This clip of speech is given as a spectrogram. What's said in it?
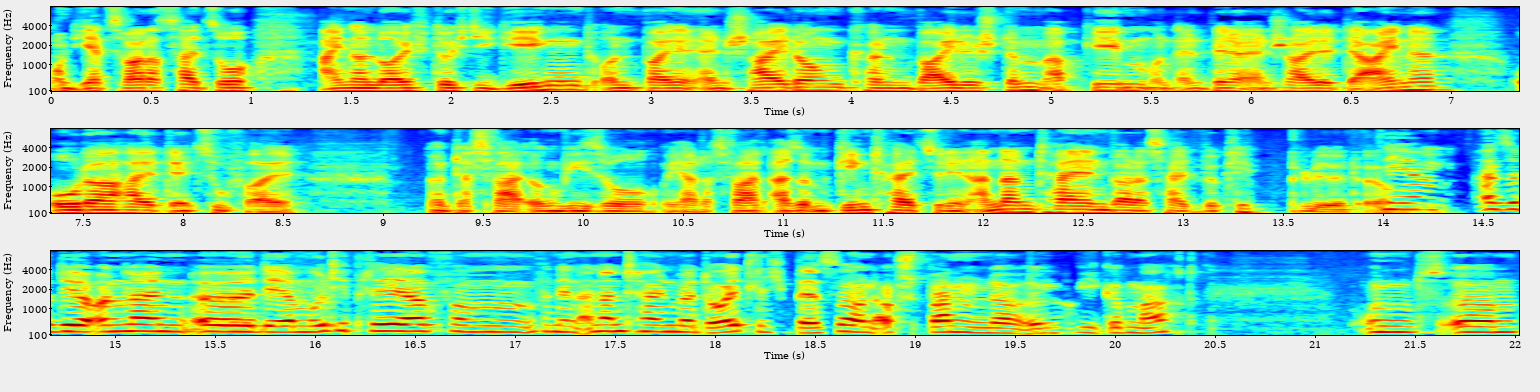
Und jetzt war das halt so, einer läuft durch die Gegend und bei den Entscheidungen können beide Stimmen abgeben und entweder entscheidet der eine oder halt der Zufall. Und das war irgendwie so, ja, das war, also im Gegenteil zu den anderen Teilen war das halt wirklich blöd irgendwie. Ja, also der Online, äh, der Multiplayer vom, von den anderen Teilen war deutlich besser und auch spannender irgendwie gemacht. Und ähm,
